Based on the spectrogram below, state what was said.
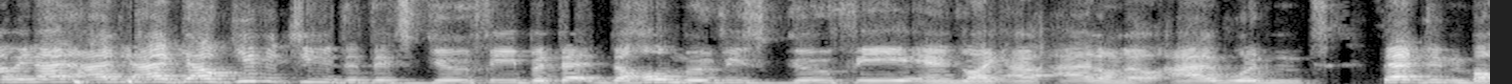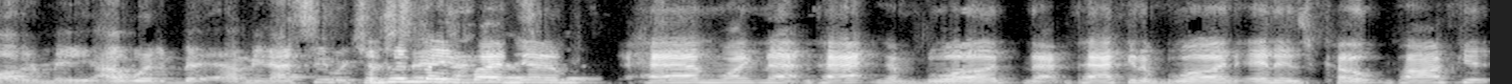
I mean, I, I, will give it to you that it's goofy, but that the whole movie's goofy and like I, I don't know. I wouldn't. That didn't bother me. I would. I mean, I see what you're and then saying. they let him have like that packet of blood, that packet of blood in his coat pocket.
